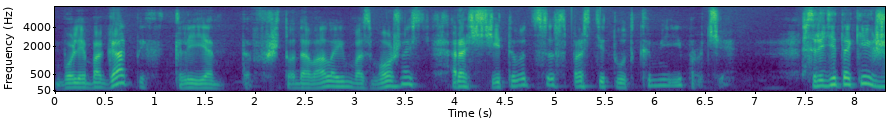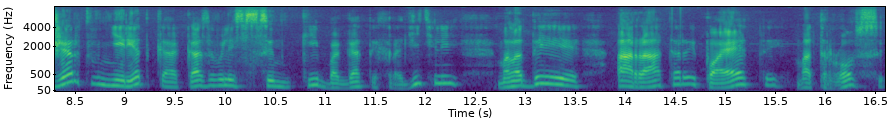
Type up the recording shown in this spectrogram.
более богатых клиентов, что давало им возможность рассчитываться с проститутками и прочее. Среди таких жертв нередко оказывались сынки богатых родителей, молодые ораторы, поэты, матросы,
